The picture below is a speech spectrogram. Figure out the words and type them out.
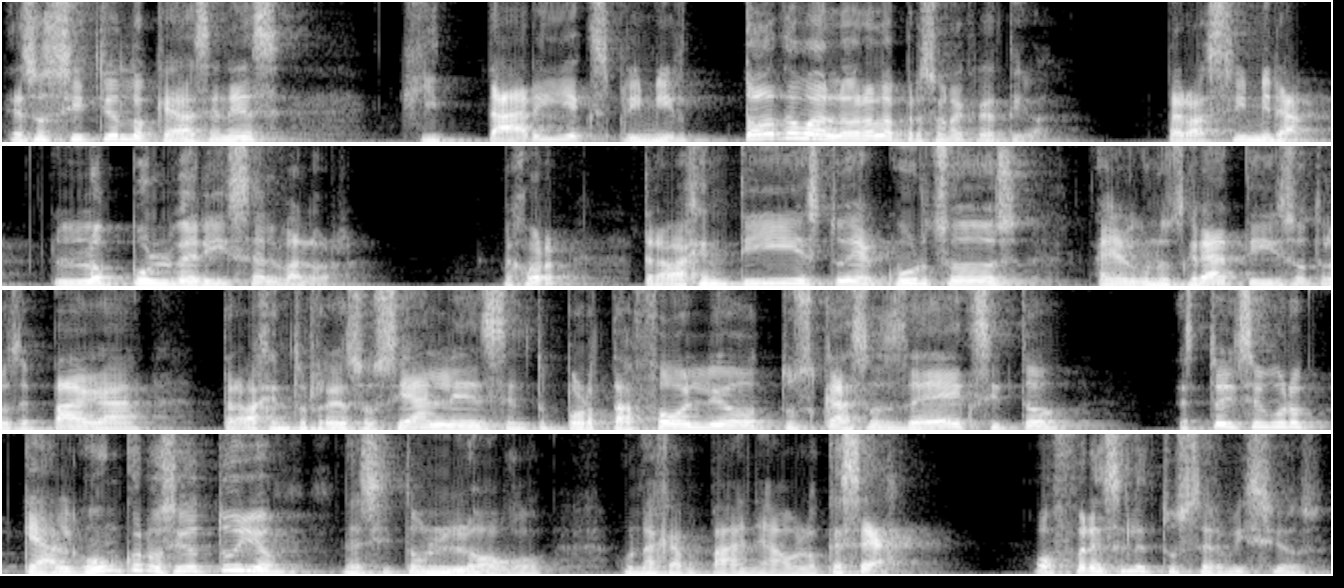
Esos sitios lo que hacen es quitar y exprimir todo valor a la persona creativa. Pero así, mira, lo pulveriza el valor. Mejor trabaja en ti, estudia cursos, Hay algunos gratis, otros de paga. Trabaja en tus redes sociales, en tu portafolio, tus casos de éxito. Estoy seguro que algún conocido tuyo necesita un logo, una campaña o lo que sea. Ofrécele tus servicios.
